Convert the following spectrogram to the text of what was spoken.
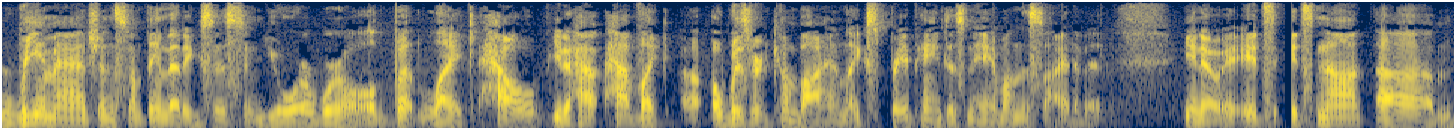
reimagine something that exists in your world, but like how you know have, have like a, a wizard come by and like spray paint his name on the side of it. You know, it's it's not um,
